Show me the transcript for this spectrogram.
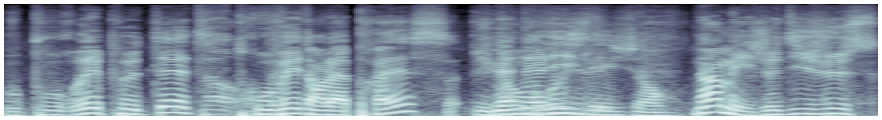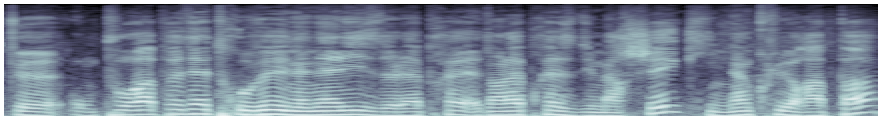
vous pourrez peut-être trouver dans la presse Tu une analyse. les gens. Non, mais je dis juste qu'on pourra peut-être trouver une analyse de la pre- dans la presse du marché qui n'inclura pas,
